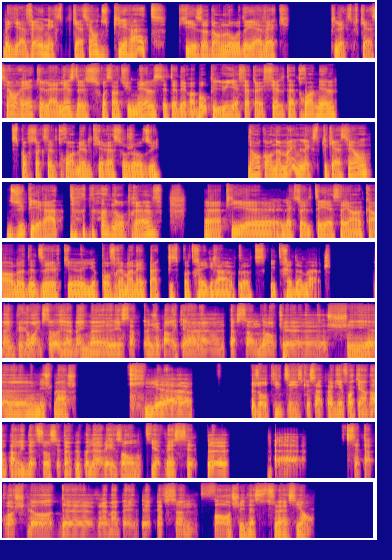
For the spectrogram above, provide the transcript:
ben, il y avait une explication du pirate qui les a downloadées avec. Puis l'explication est que la liste de 68 000, c'était des robots. Puis lui, il a fait un filtre à 3 000. C'est pour ça que c'est le 3000 qui reste aujourd'hui. Donc, on a même l'explication du pirate dans nos preuves. Euh, puis euh, l'actualité essaye encore là, de dire qu'il n'y a pas vraiment d'impact, puis c'est pas très grave, ce qui est très dommage. Même plus loin que ça, il y a même, euh, j'ai parlé avec une personne donc chez Mishmash, puis eux autres, ils disent que c'est la première fois qu'ils entendent parler de ça. C'est un peu pour la raison qu'il y avait cette cette approche-là de vraiment de personnes fâchées de la situation.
